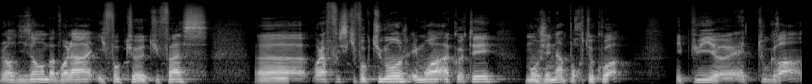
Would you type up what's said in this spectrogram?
en leur disant, bah voilà, il faut que tu fasses, euh, voilà ce qu'il faut que tu manges, et moi, à côté, manger n'importe quoi, et puis euh, être tout gras,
